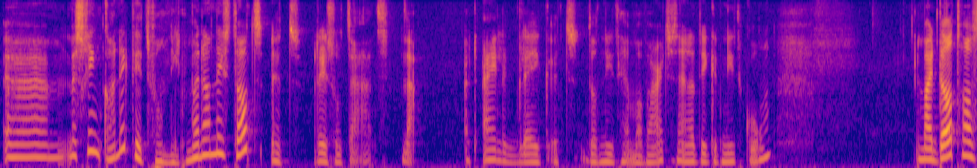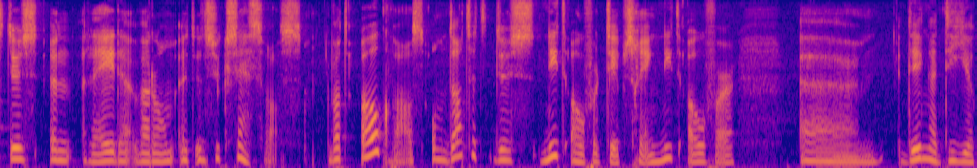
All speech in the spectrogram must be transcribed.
Ehm, misschien kan ik dit wel niet, maar dan is dat het resultaat. Nou, uiteindelijk bleek het dat niet helemaal waar te zijn dat ik het niet kon. Maar dat was dus een reden waarom het een succes was. Wat ook was, omdat het dus niet over tips ging, niet over uh, dingen die je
